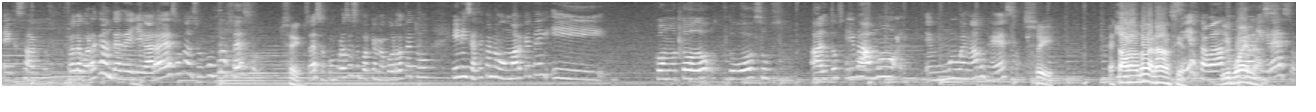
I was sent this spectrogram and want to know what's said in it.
Exacto. Pero te acuerdas que antes de llegar a eso, eso fue un proceso. Sí. O sea, eso fue un proceso porque me acuerdo que tú iniciaste con nuevo marketing y como todo, tuvo sus altos y bajos en muy buen auge eso. Sí. Estaba Y- dando ganancias. Sí, estaba dando y muy buen buenas. ingreso.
